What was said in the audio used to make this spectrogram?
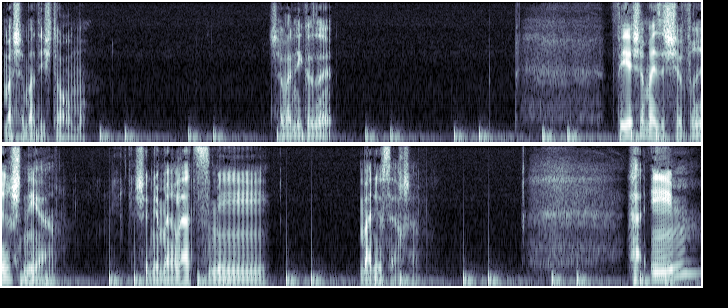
מה שמעתי שאתה הומו? עכשיו אני כזה... ויש שם איזה שבריר שנייה, שאני אומר לעצמי, מה אני עושה עכשיו? האם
